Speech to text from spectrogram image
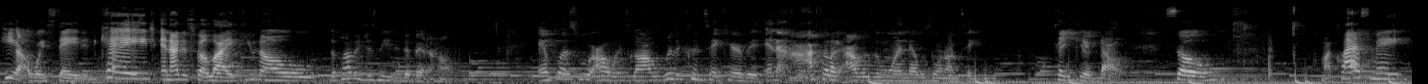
He always stayed in the cage, and I just felt like, you know, the puppy just needed a better home. And plus, we were always gone. We really couldn't take care of it. And I, I feel like I was the one that was all the taking, taking care of the dog. So, my classmate,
